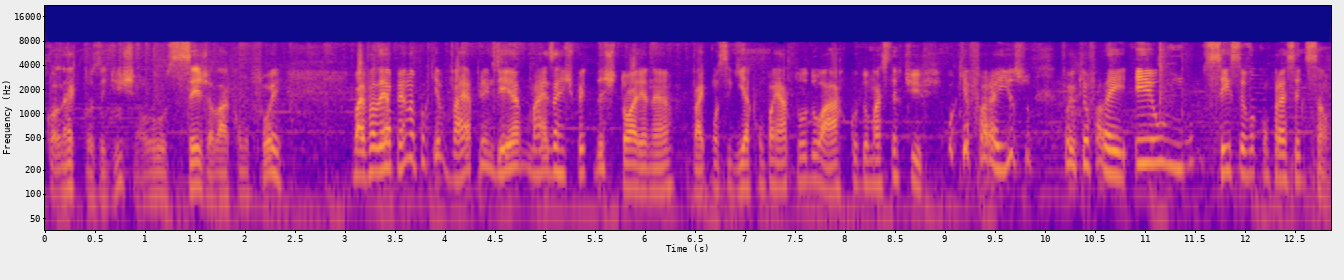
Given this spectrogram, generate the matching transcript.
Collector's Edition, ou seja lá como foi, vai valer a pena porque vai aprender mais a respeito da história, né? Vai conseguir acompanhar todo o arco do Master Chief. Porque fora isso, foi o que eu falei, eu não sei se eu vou comprar essa edição.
